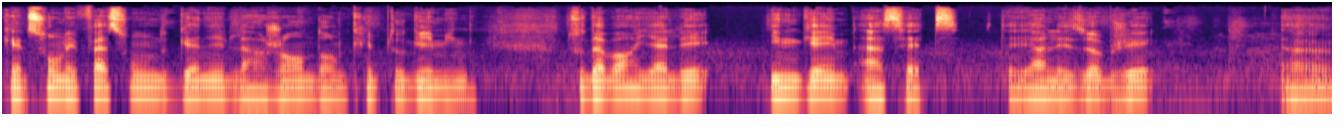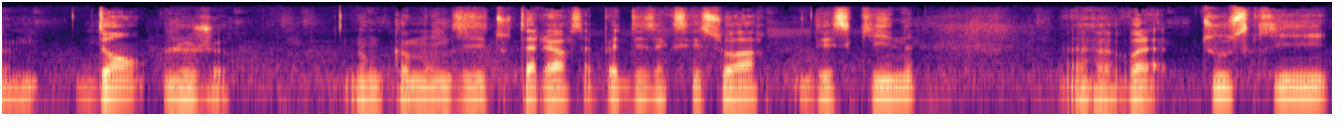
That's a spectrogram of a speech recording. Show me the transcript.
quelles sont les façons de gagner de l'argent dans le crypto gaming. Tout d'abord, il y a les in-game assets, c'est-à-dire les objets euh, dans le jeu. Donc, comme on disait tout à l'heure, ça peut être des accessoires, des skins, euh, voilà, tout ce qui,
